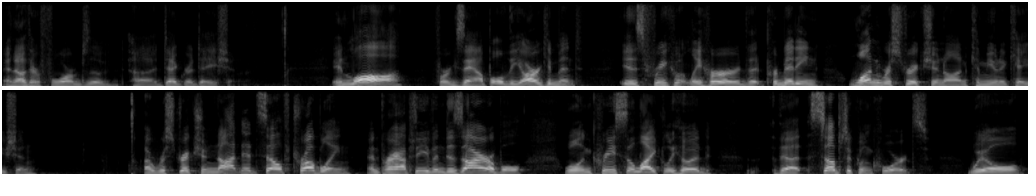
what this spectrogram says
and other forms of uh, degradation. In law, for example, the argument is frequently heard that permitting one restriction on communication, a restriction not in itself troubling and perhaps even desirable, will increase the likelihood that subsequent courts will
